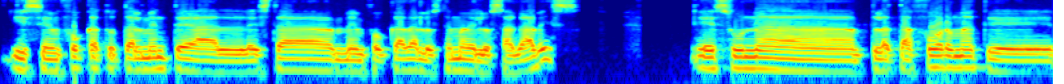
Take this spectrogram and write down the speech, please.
y se enfoca totalmente al, está enfocada a los temas de los agaves. Es una plataforma que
